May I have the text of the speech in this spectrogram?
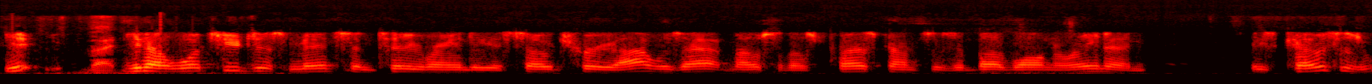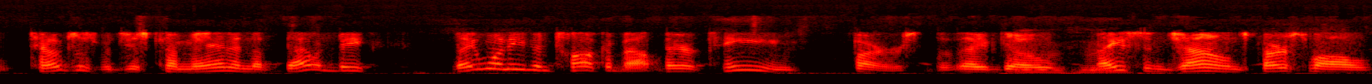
You, but you know what you just mentioned too, Randy, is so true. I was at most of those press conferences at Bud Walton Arena, and these coaches coaches would just come in, and that would be they wouldn't even talk about their team first. They'd go Mhm. Mason Jones. First of all,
